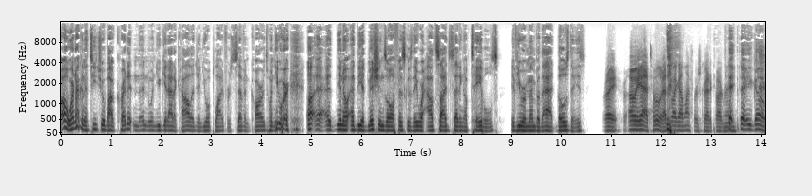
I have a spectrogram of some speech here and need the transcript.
Oh, we're not going to teach you about credit. And then when you get out of college and you applied for seven cards when you were, uh, at, you know, at the admissions office because they were outside setting up tables. If you remember that those days. Right. Oh yeah, totally. That's where I got my first credit card, man. there you go.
